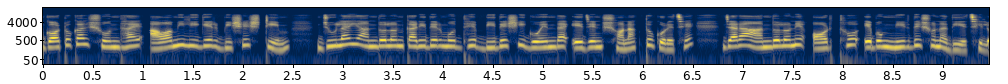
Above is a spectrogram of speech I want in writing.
গতকাল সন্ধ্যায় আওয়ামী লীগের বিশেষ টিম জুলাই আন্দোলনকারীদের মধ্যে বিদেশি গোয়েন্দা এজেন্ট শনাক্ত করেছে যারা আন্দোলনে অর্থ এবং নির্দেশনা দিয়েছিল।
